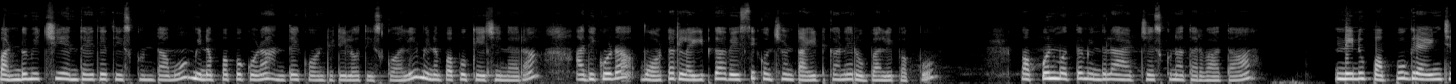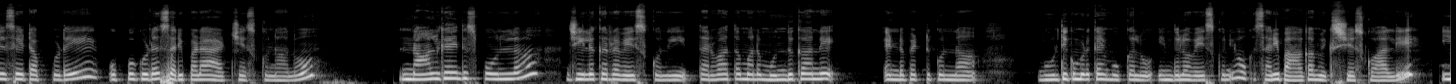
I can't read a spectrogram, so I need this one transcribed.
పండు మిర్చి ఎంతైతే తీసుకుంటామో మినప్పప్పు కూడా అంతే క్వాంటిటీలో తీసుకోవాలి. మినపప్పు కేజీన్నర. అది కూడా వాటర్ లైట్గా వేసి కొంచెం టైట్గానే రుబ్బాలి పప్పు. పప్పుని మొత్తం ఇందులో యాడ్ చేసుకున్న తర్వాత నేను పప్పు గ్రైండ్ చేసేటప్పుడే ఉప్పు కూడా సరిపడా యాడ్ చేసుకున్నాను. నాలుగైదు స్పూన్ల జీలకర్ర వేసుకొని తర్వాత మనం ముందుగానే ఎండబెట్టుకున్న బూడిద గుమ్మడికాయ ముక్కలు ఇందులో వేసుకుని ఒకసారి బాగా మిక్స్ చేసుకోవాలి. ఈ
